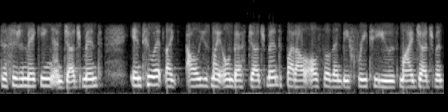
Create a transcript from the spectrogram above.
decision making and judgment into it. Like I'll use my own best judgment, but I'll also then be free to use my judgment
